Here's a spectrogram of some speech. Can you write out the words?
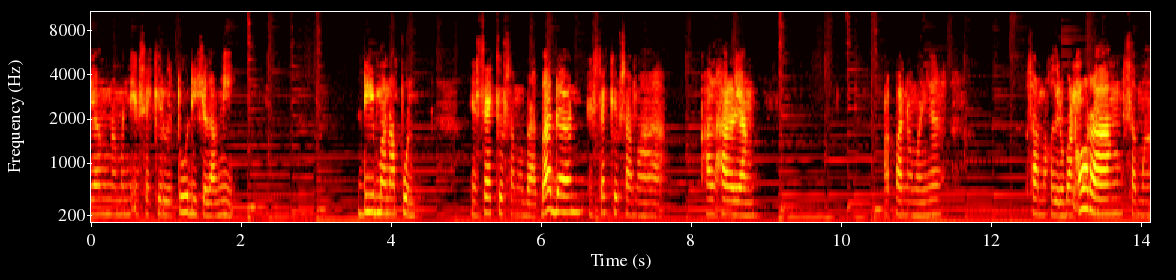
yang namanya insecure itu dihilangi. Di mana pun. Insecure sama berat badan insecure sama hal-hal yang apa namanya sama kehidupan orang sama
